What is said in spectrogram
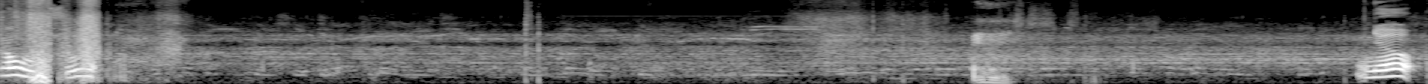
Oh, shit. Yep.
